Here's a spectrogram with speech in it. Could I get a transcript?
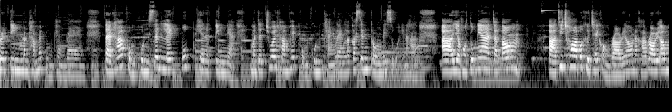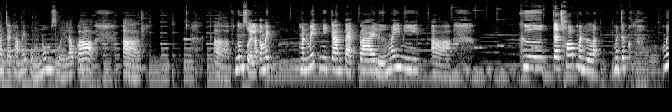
ราตินมันทำให้ผมแข็งแรง แต่ถ้าผมคุณเส้นเล็กปุ๊บเคราตินเนี่ยมันจะช่วยทำให้ผมคุณแข็งแรงแล้วก็เส้นตรงได้สวยนะคะอ่าอย่างของตุ๊กเนี่ยจะต้องอาที่ชอบก็คือใช้ของ L'Oreal นะคะ L'Oreal มันจะทำให้ผมนุ่มสวยแล้วก็อ่า นุ่มสวยแล้วก็ไม่มันไม่มีการแตกปลายหรือไม่มีคือจะชอบมันมันจะไม่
